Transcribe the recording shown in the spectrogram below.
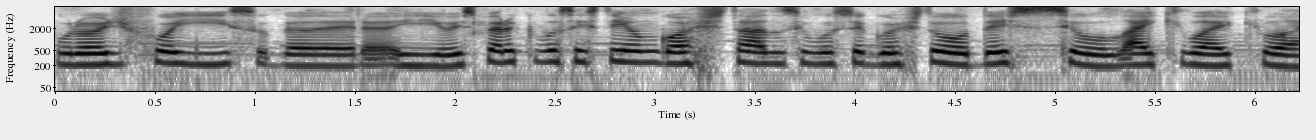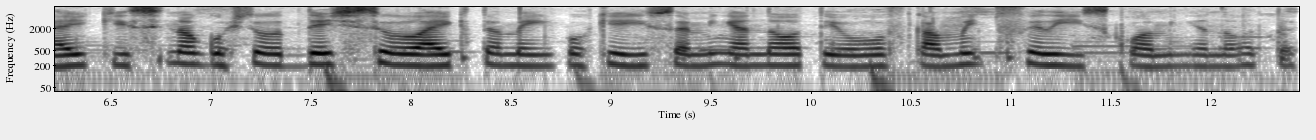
por hoje foi isso, galera. E eu espero que vocês tenham gostado. Se você gostou, deixe seu like, like, like. Se não gostou, deixe seu like também, porque isso é minha nota e eu vou ficar muito feliz com a minha nota.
